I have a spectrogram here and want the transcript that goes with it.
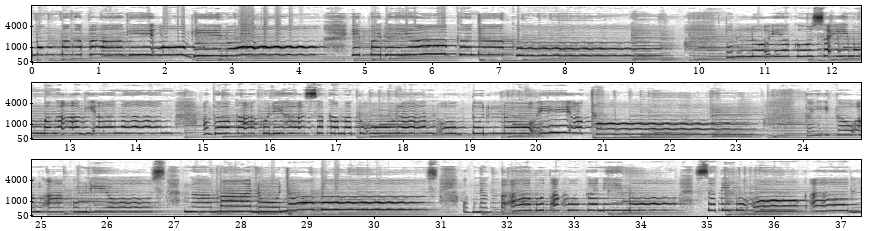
imong mga paagi o Ginoo ipadayag ka nako tuloy ako sa imong mga agianan. Aga ka ako diha sa kamatuoran og tuloy ako. Kay ikaw ang akong di nagpaabot ako kanimo sa tibuok adlaw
